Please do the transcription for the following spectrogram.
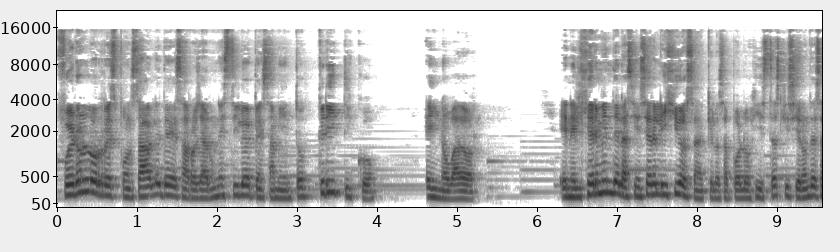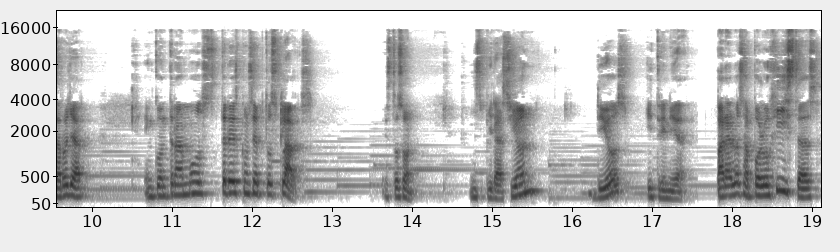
Fueron los responsables de desarrollar un estilo de pensamiento crítico e innovador. En el germen de la ciencia religiosa que los apologistas quisieron desarrollar, encontramos tres conceptos claves. Estos son inspiración, Dios y Trinidad. Para los apologistas,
